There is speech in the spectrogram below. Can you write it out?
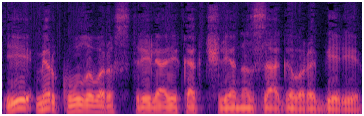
и Меркулова расстреляли как члена заговора Берии.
